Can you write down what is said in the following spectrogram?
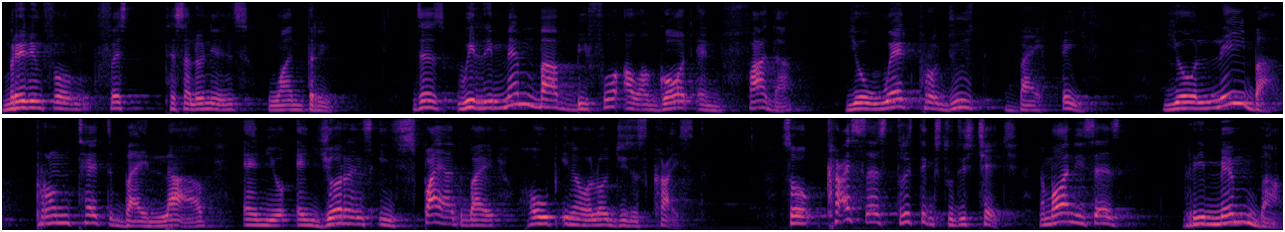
I'm reading from First Thessalonians 1 3. It says, We remember before our God and Father your work produced by faith, your labor prompted by love, and your endurance inspired by hope in our Lord Jesus Christ. So Christ says three things to this church. Number one, he says, Remember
